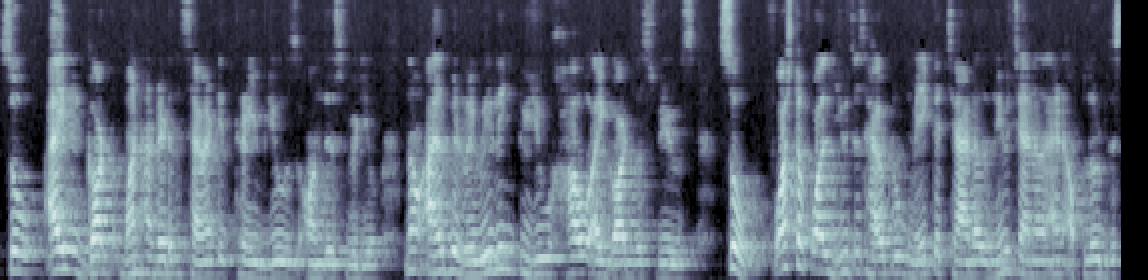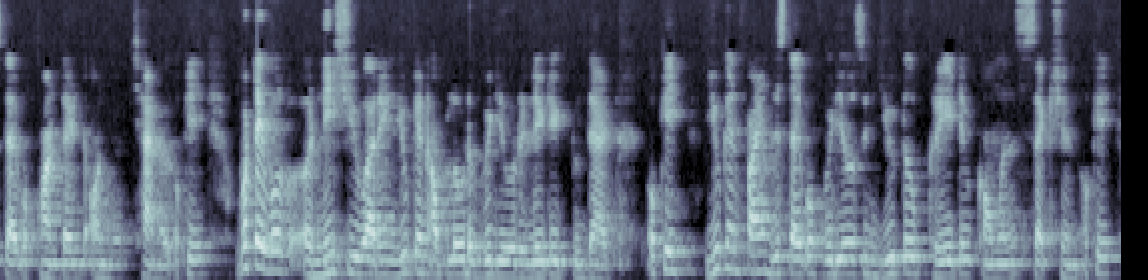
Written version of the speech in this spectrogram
so I got 173 views on this video. Now I'll be revealing to you how I got this views. So first of all, you just have to make a channel, new channel and upload this type of content on your channel. Okay. Whatever uh, niche you are in, you can upload a video related to that. Okay. You can find this type of videos in YouTube Creative Commons section. Okay.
